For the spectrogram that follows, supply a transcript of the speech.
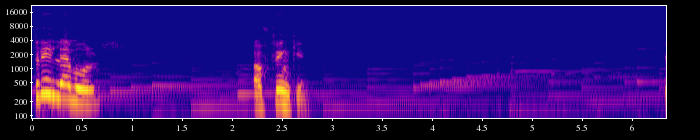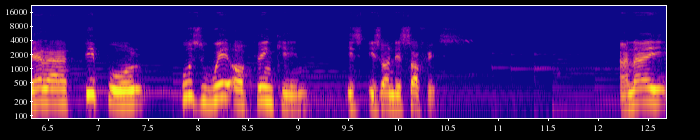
three levels of thinking. There are people whose way of thinking is, is on the surface. And I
